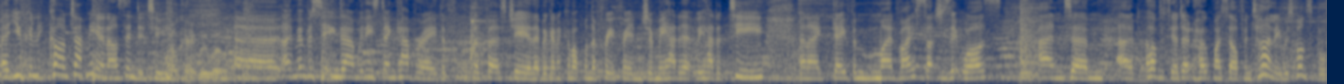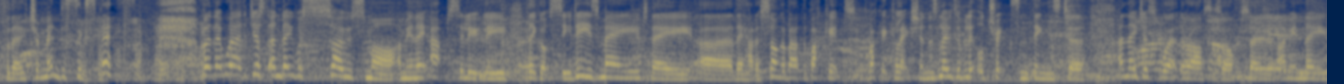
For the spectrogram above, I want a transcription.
Uh, you can contact me and I'll send it to you. Okay, we will. Uh, I remember sitting down with East End Cabaret the, the, first year they were going to come up on the free fringe, and we had a, we had a tea, and I gave them my advice, such as it was. And um, uh, obviously, I don't hold myself entirely responsible for their tremendous success. but they were just, and they were so smart. I mean, they absolutely they got CDs made. They uh, they had a song about the bucket the bucket collection. There's loads of little tricks and things to, and they just worked their asses off. So I mean, they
